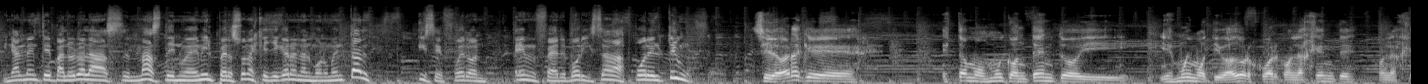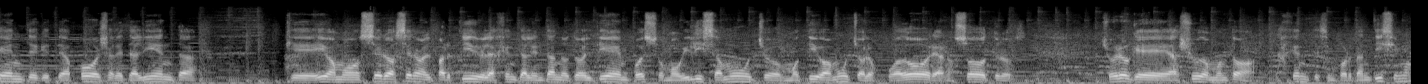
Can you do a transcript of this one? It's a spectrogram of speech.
Finalmente valoró las más de 9.000 personas que llegaron al Monumental y se fueron enfervorizadas por el triunfo. Sí, la verdad que estamos muy contentos y, es muy motivador jugar con la gente, con la gente que te apoya, que te alienta, que íbamos 0 a 0 en el partido y la gente alentando todo el tiempo, eso moviliza mucho, motiva mucho a los jugadores, a nosotros. Yo creo que ayuda un montón. La gente es importantísimo,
